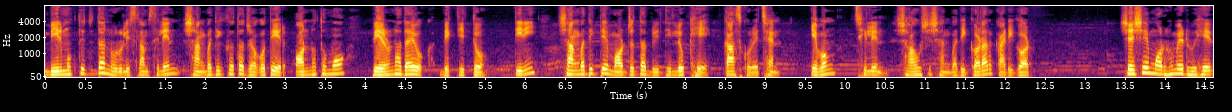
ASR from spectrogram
বীর মুক্তিযোদ্ধা নুরুল ইসলাম ছিলেন সাংবাদিকতা জগতের অন্যতম প্রেরণাদায়ক ব্যক্তিত্ব। তিনি সাংবাদিকদের মর্যাদা বৃদ্ধির লক্ষ্যে কাজ করেছেন এবং ছিলেন সাহসী সাংবাদিক গড়ার কারিগর। শেষে মরহুমের রুহের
